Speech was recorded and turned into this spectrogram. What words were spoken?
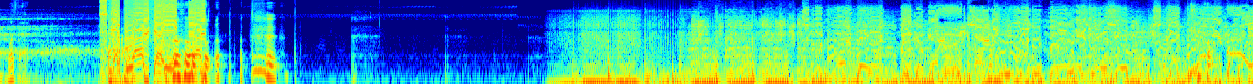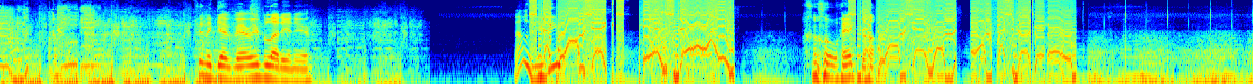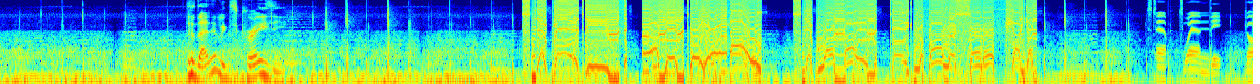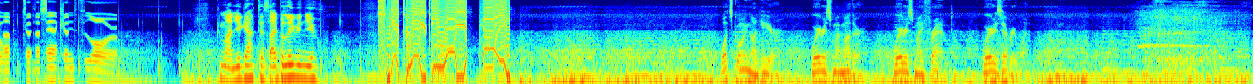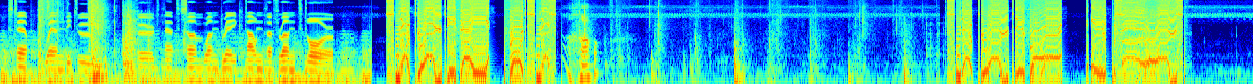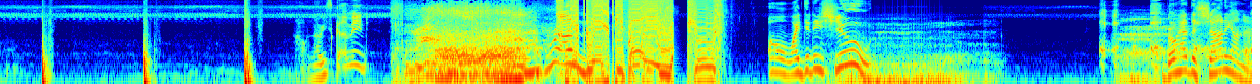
What the? It's gonna get very bloody in here. That was easy. Oh heck no. Dude, that thing looks crazy. Step 20. Go up to the second floor. Come on, you got this. I believe in you. What's going on here? Where is my mother? Where is my friend? Where is everyone? Step 22. We heard that someone break down the front door. Oh. Oh no, he's coming! Run! Oh, why did he shoot? Bro had the shotty on him.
